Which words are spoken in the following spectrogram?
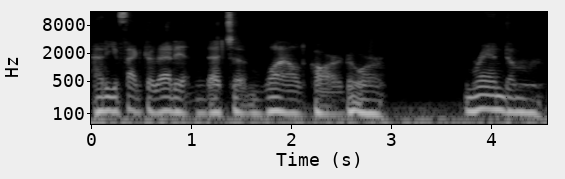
how do you factor that in? That's a wild card or random,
